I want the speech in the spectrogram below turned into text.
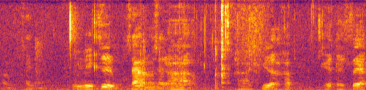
เอาใช้นี่คือสร้างใช่ไหมอ่าอ่าเชื่อครับเฮ็ดให้แซ่บ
